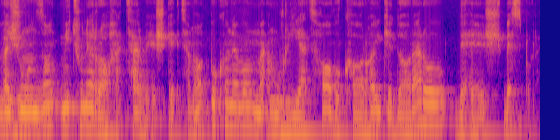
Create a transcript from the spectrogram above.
و جوانزان می‌تونه راحت تر بهش اعتماد بکنه و معمولیت ها و کارهایی که داره رو بهش بسپره.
